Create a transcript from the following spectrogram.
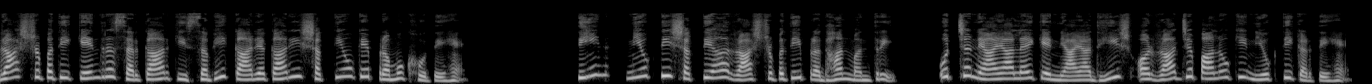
राष्ट्रपति केंद्र सरकार की सभी कार्यकारी शक्तियों के प्रमुख होते हैं। तीन, नियुक्ति शक्तियाँ राष्ट्रपति प्रधानमंत्री उच्च न्यायालय के न्यायाधीश और राज्यपालों की नियुक्ति करते हैं।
